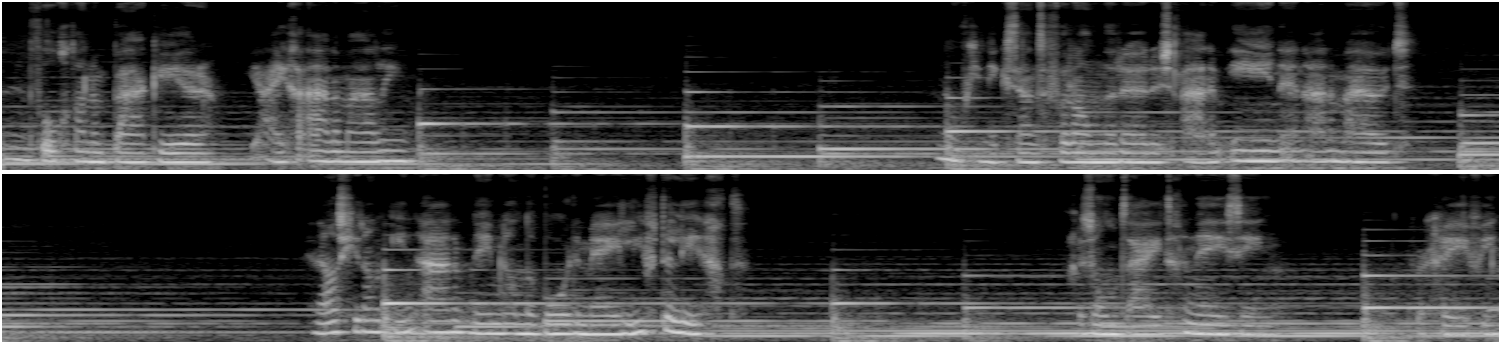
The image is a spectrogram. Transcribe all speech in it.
En volg dan een paar keer je eigen ademhaling. hoef je niks aan te veranderen. Dus adem in en adem uit. Als je dan inademt, neem dan de woorden mee: liefde, licht, gezondheid, genezing, vergeving.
